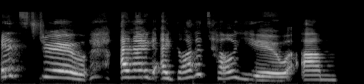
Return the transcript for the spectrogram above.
it's true. And I, I gotta tell you, um,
